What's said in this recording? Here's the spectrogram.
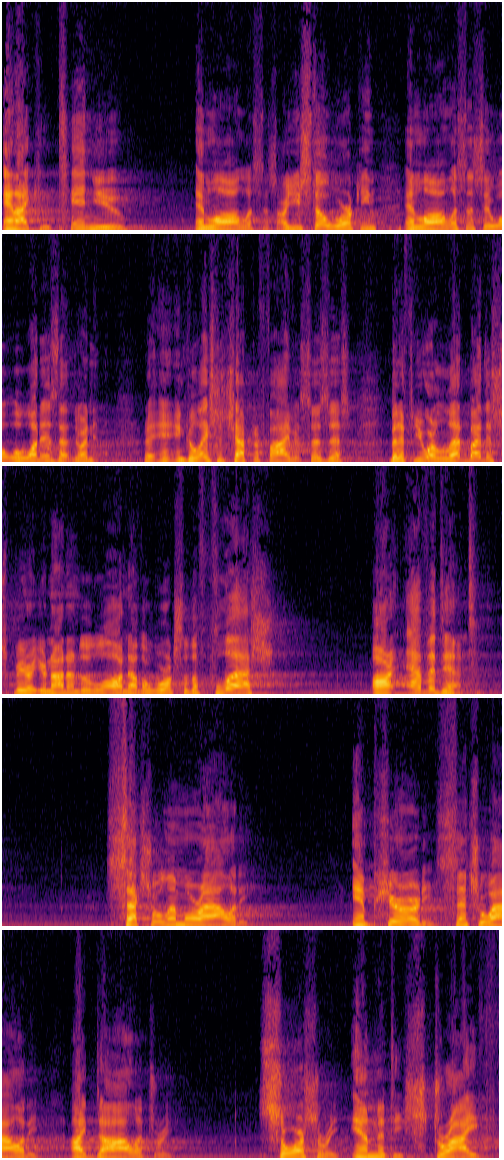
And I continue in lawlessness. Are you still working in lawlessness? Well, what is that? In Galatians chapter 5, it says this But if you are led by the Spirit, you're not under the law. Now, the works of the flesh are evident sexual immorality, impurity, sensuality, idolatry, sorcery, enmity, strife,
